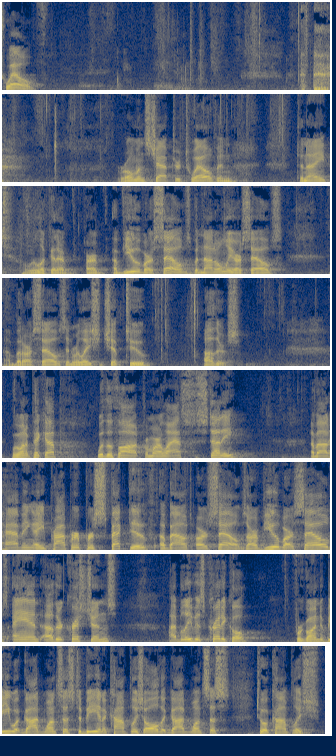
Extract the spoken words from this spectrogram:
12. Romans chapter 12, and tonight we'll look at a, our, a view of ourselves, but not only ourselves, uh, but ourselves in relationship to others. We want to pick up with a thought from our last study about having a proper perspective about ourselves. Our view of ourselves and other Christians, I believe, is critical if we're going to be what God wants us to be and accomplish all that God wants us to accomplish.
